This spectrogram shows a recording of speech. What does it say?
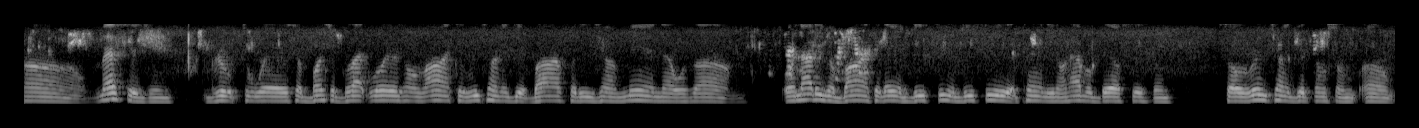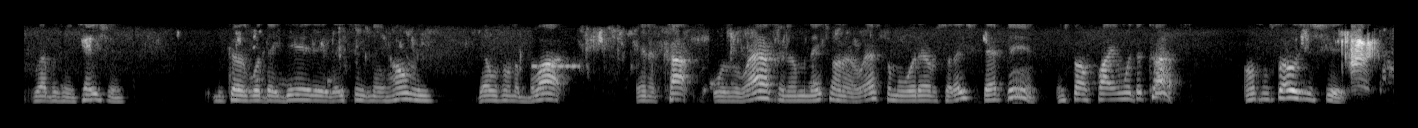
um messaging group to where it's a bunch of black lawyers online because we're trying to get bond for these young men that was um or not even bond because they in DC and DC apparently don't have a bail system. So really trying to get them some um, representation because what they did is they seen their homie that was on the block and the cops was harassing them and they trying to arrest them or whatever. So they stepped in and started fighting with the cops on some soldier shit.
